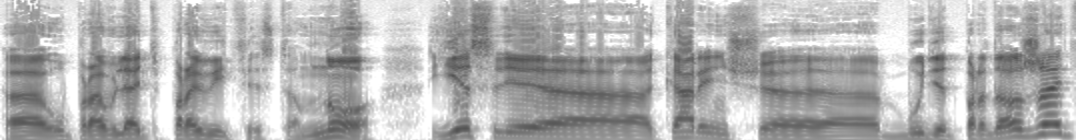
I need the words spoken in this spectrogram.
управлять правительством. Но если Каринш будет продолжать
